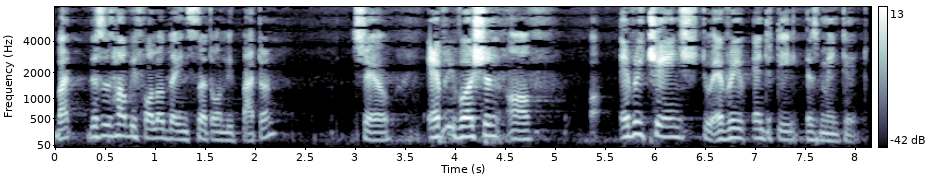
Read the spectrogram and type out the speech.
But this is how we follow the insert only pattern. So every version of every change to every entity is maintained.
